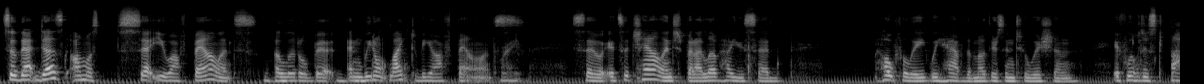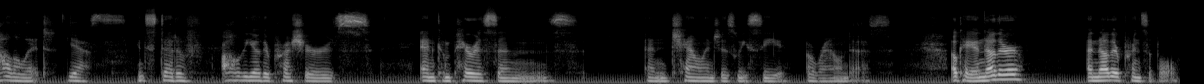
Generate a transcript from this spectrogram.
so that does almost set you off balance mm-hmm. a little bit, and mm-hmm. we don't like to be off balance. Right. So it's a challenge, but I love how you said, hopefully, we have the mother's intuition if we'll just follow it Yes. instead of all the other pressures and comparisons and challenges we see around us. Okay, another another principle.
